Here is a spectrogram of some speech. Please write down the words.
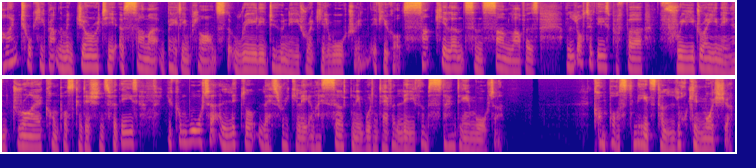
I'm talking about the majority of summer bedding plants that really do need regular watering. If you've got succulents and sun lovers, a lot of these prefer free draining and drier compost conditions. For these, you can water a little less regularly, and I certainly wouldn't ever leave them standing in water. Compost needs to lock in moisture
